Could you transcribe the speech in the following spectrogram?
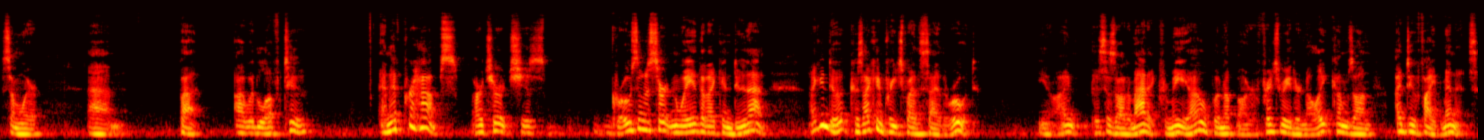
somewhere, um, but I would love to. And if perhaps our church is grows in a certain way that I can do that, I can do it because I can preach by the side of the road. You know, I this is automatic for me. I open up my refrigerator and the light comes on. I do five minutes,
